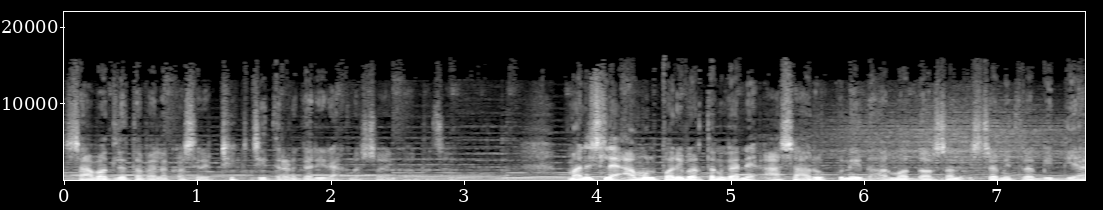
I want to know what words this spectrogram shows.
साबतले तपाईँलाई कसरी ठिक चित्रण गरिराख्न सहयोग गर्दछ? मानिसले आमूल परिवर्तन गर्ने आशाहरू कुनै धर्म दर्शन इष्टमित्र विद्या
